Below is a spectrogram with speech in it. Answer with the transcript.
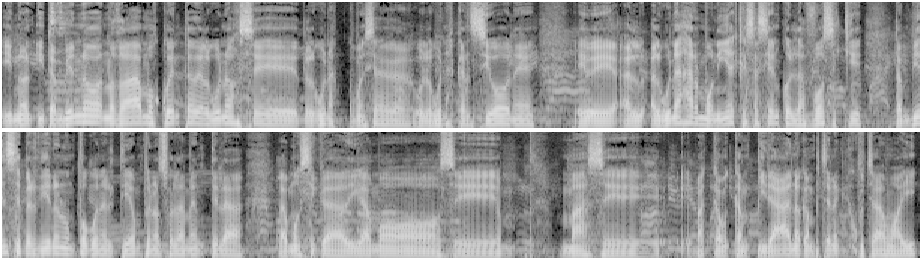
y, no, y también no, nos dábamos cuenta de algunos, de algunas, como decía, algunas canciones, algunas armonías que se hacían con las voces que también se perdieron un poco en el tiempo, no solamente la, la música, digamos, más, más campirano, campechana que escuchábamos ahí.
